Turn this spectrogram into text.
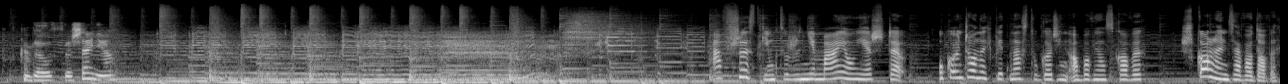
Podcastu. Do usłyszenia. A wszystkim, którzy nie mają jeszcze ukończonych 15 godzin obowiązkowych szkoleń zawodowych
